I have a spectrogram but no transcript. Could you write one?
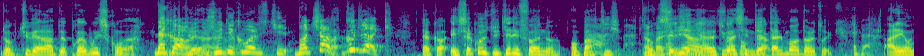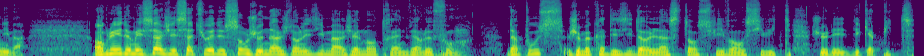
Donc tu verras à peu près où est-ce qu'on va. D'accord, je, verras, je découvre le style. Bonne chance, good luck. D'accord. Et c'est à cause du téléphone en partie. Ah donc bah, c'est bien, génial, euh, tu vois, c'est totalement dans le truc. Eh ben. Allez, on y va. Englué de messages et saturé de sons, je nage dans les images, elles m'entraînent vers le fond. D'un pouce, je me crée des idoles, l'instant suivant aussi vite, je les décapite,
